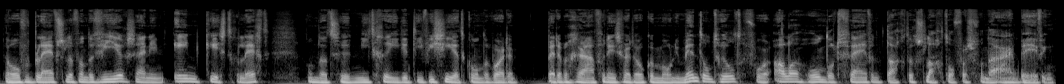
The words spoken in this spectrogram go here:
De overblijfselen van de vier zijn in één kist gelegd, omdat ze niet geïdentificeerd konden worden. Bij de begrafenis werd ook een monument onthuld voor alle 185 slachtoffers van de aardbeving.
